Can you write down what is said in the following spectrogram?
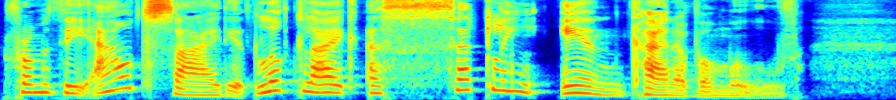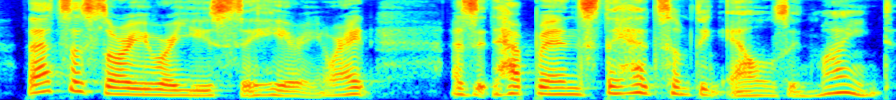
From the outside, it looked like a settling in kind of a move. That's a story we're used to hearing, right? As it happens, they had something else in mind.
